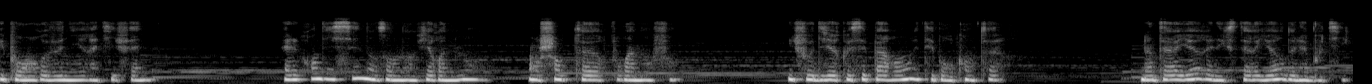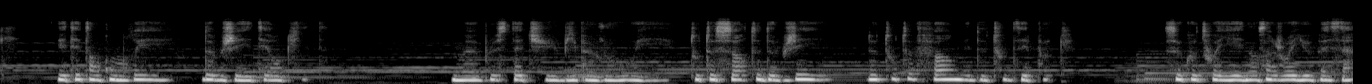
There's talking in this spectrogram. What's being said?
Et pour en revenir à Tiphaine, elle grandissait dans un environnement enchanteur pour un enfant. Il faut dire que ses parents étaient brocanteurs. L'intérieur et l'extérieur de la boutique étaient encombrés d'objets hétéroclites. Meubles, statues, bibelots et toutes sortes d'objets de toutes formes et de toutes époques se côtoyaient dans un joyeux bazar.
